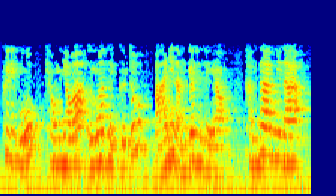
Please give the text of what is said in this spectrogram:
그리고 격려와 응원 댓글도 많이 남겨주세요. 감사합니다.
